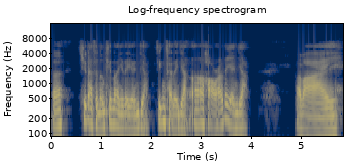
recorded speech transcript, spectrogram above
呃，期待次能听到你的演讲，精彩的演讲啊，好玩的演讲，拜拜。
